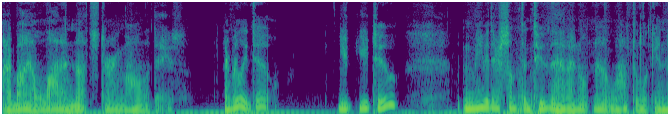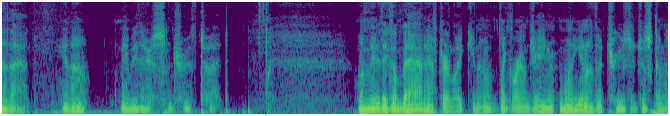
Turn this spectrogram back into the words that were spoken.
I buy a lot of nuts during the holidays. I really do. You you too? Maybe there's something to that. I don't know. We'll have to look into that. You know, maybe there's some truth to it. Well, maybe they go bad after like you know, like around January. Well, you know, the trees are just gonna,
